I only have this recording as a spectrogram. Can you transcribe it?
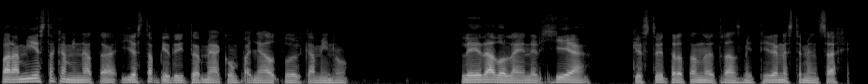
para mí esta caminata y esta piedrita me ha acompañado todo el camino. Le he dado la energía que estoy tratando de transmitir en este mensaje.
